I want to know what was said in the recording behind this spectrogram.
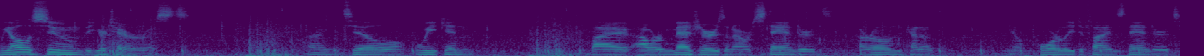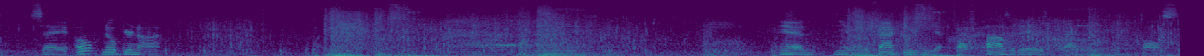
We all assume that you're terrorists until we can, by our measures and our standards, our own kind of, you know, poorly defined standards, say, oh, nope, you're not. And, you know, the fact that you can get false positives, the fact that you can get false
